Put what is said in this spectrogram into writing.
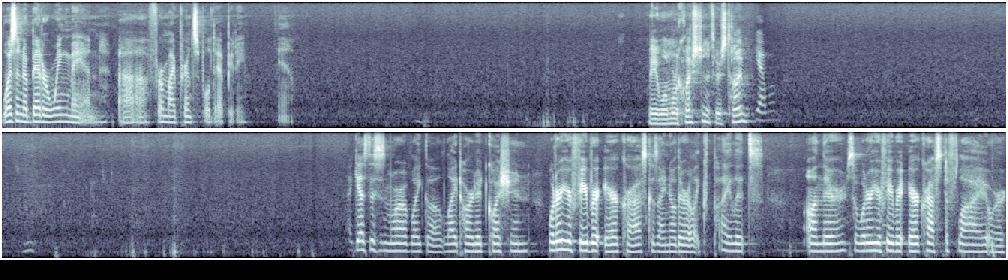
wasn't a better wingman uh, for my principal deputy. Yeah. Maybe one more question if there's time? Yeah. I guess this is more of like a lighthearted question. What are your favorite aircrafts? Because I know there are like pilots on there. So what are your favorite aircrafts to fly or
